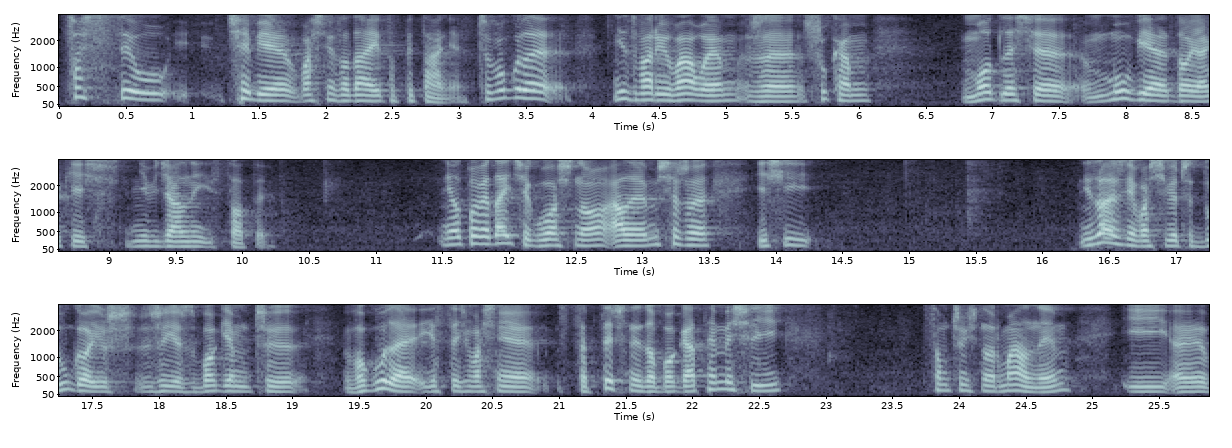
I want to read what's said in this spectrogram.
coś z tyłu ciebie właśnie zadaje to pytanie. Czy w ogóle nie zwariowałem, że szukam, modlę się, mówię do jakiejś niewidzialnej istoty? Nie odpowiadajcie głośno, ale myślę, że jeśli niezależnie właściwie, czy długo już żyjesz z Bogiem, czy w ogóle jesteś właśnie sceptyczny do Boga, te myśli są czymś normalnym i e,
